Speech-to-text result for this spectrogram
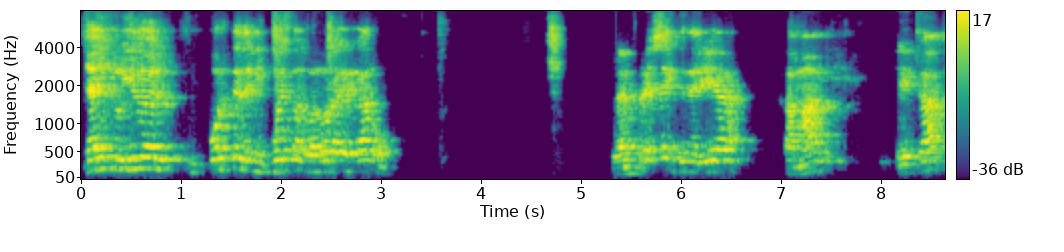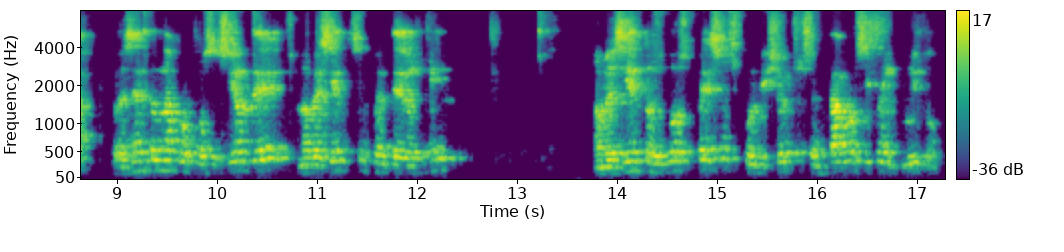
ya incluido el importe del impuesto al valor agregado. La empresa Ingeniería Jamal ECA presenta una proposición de 952 mil 902 pesos con 18 centavos IVA incluido.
